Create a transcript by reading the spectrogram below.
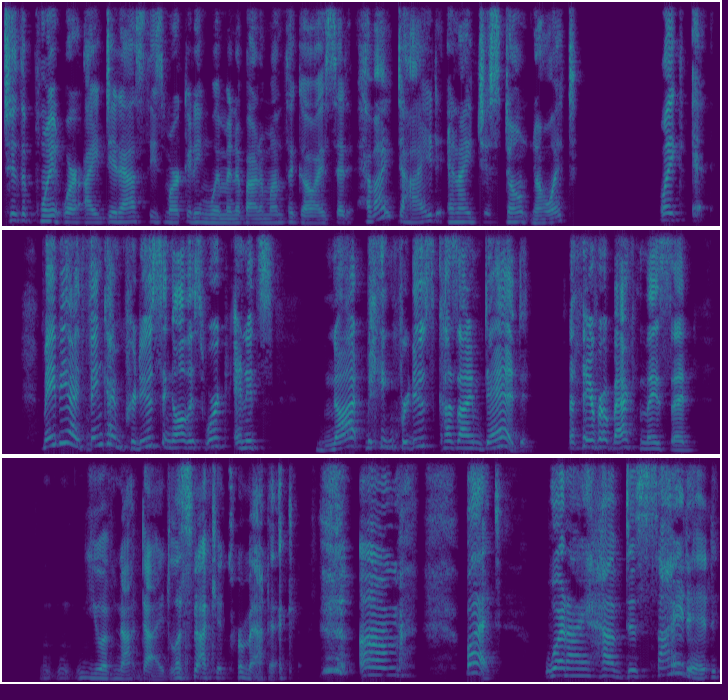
to the point where I did ask these marketing women about a month ago, I said, Have I died and I just don't know it? Like, eh, maybe I think I'm producing all this work and it's not being produced because I'm dead. And they wrote back and they said, You have not died. Let's not get dramatic. Um, but what I have decided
